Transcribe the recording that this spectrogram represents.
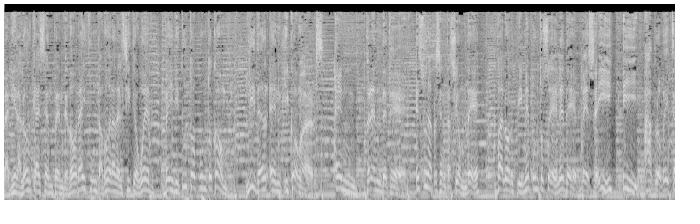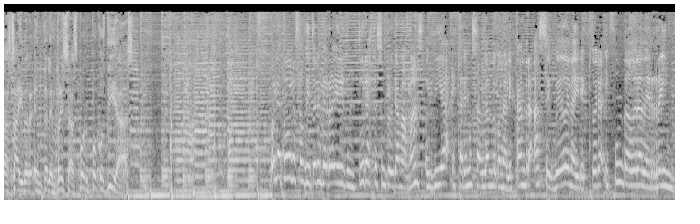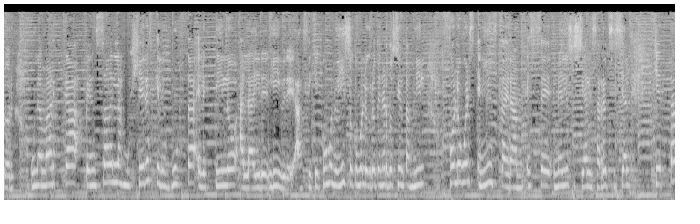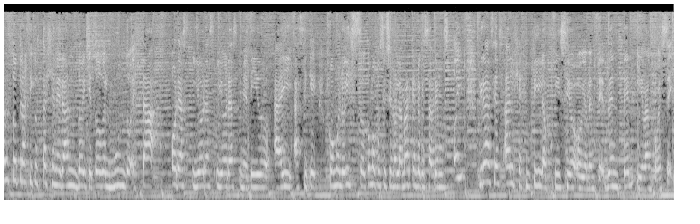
Daniela Lorca es emprendedora y fundadora del sitio web babytuto.com, líder en e-commerce. Empréndete es una presentación de valorpyme.cl de BCI y aprovecha Cyber en Teleempresas por pocos días auditores de Radio Agricultura, este es un programa más. Hoy día estaremos hablando con Alejandra Acevedo, la directora y fundadora de Reindor, una marca pensada en las mujeres que les gusta el estilo al aire libre. Así que, ¿cómo lo hizo? ¿Cómo logró tener 200.000 followers en Instagram, ese medio social, esa red social que tanto tráfico está generando y que todo el mundo está horas y horas y horas metido ahí. Así que cómo lo hizo, cómo posicionó la marca es lo que sabremos hoy, gracias al gentil auspicio, obviamente, de Entel y de Banco BCI.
